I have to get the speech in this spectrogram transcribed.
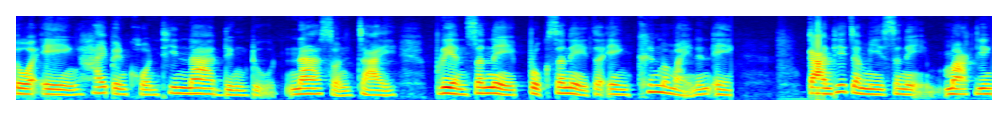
ตัวเองให้เป็นคนที่น่าดึงดูด น่าสนใจ เปลี่ยนเสน่ห์ปลุกเสน่ห์ตัวเองขึ้นมาใหม่นั่นเอง การที่จะมีเสน่ห์มากยิ่ง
